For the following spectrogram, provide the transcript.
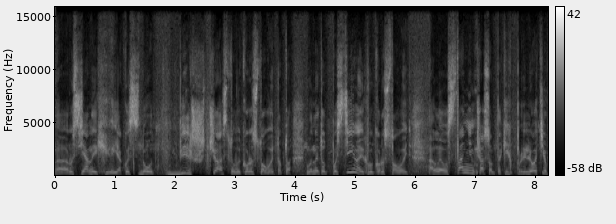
е, росіяни їх якось ну, от, більш часто використовують. Тобто вони тут постійно їх використовують, але останнім часом таких прильотів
